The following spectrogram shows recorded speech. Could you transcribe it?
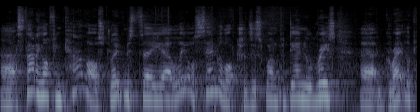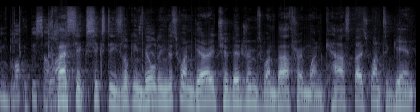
Uh, starting off in Carlisle Street, Mr. Uh, Leo Samuel auctions. This one for Daniel Rees. Uh, great looking block. This I. Classic 60s looking building. This one, Gary, two bedrooms, one bathroom, one car space. Once again,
